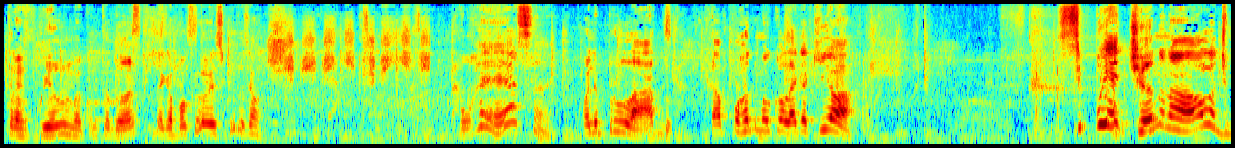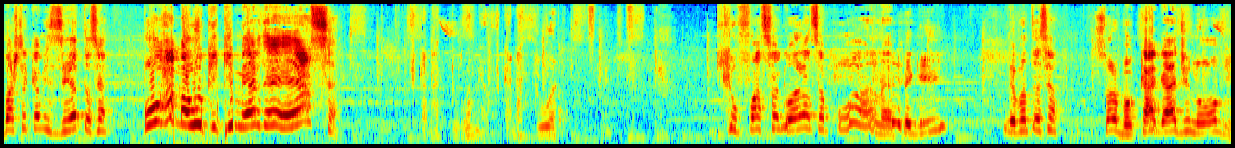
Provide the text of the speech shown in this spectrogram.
tranquilo no meu computador, daqui a pouco eu escuto assim, ó. Porra é essa? Olho pro lado, tá a porra do meu colega aqui, ó. Se punheteando na aula, debaixo da camiseta, assim. Porra, maluco, que, merda é essa? Fica na tua, meu, fica na tua. O que, eu faço agora nessa porra, né? Peguei, levantei assim, ó. Senhora, vou cagar de novo.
